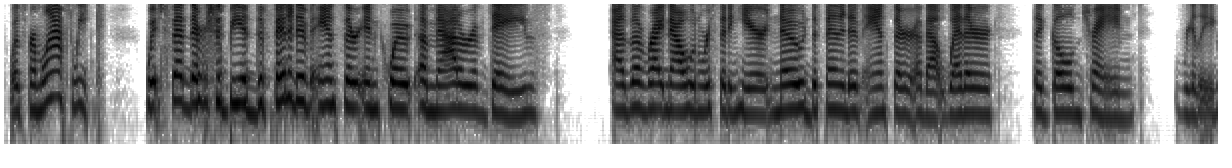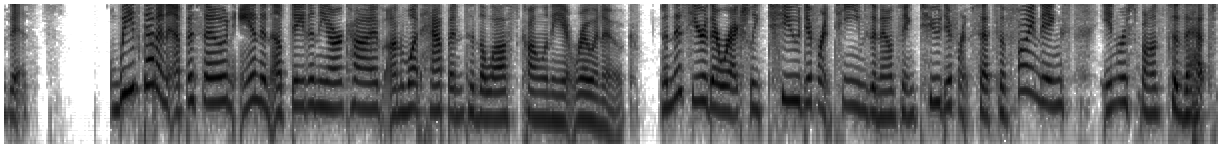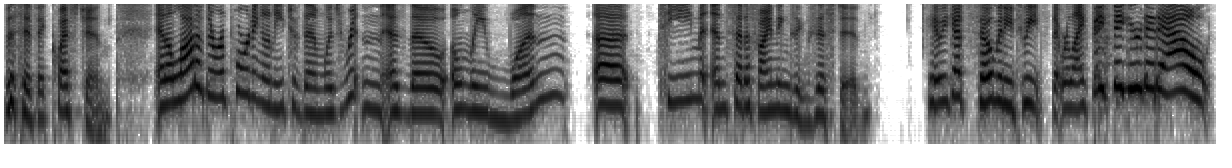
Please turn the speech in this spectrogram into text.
was from last week, which said there should be a definitive answer in quote, a matter of days. As of right now, when we're sitting here, no definitive answer about whether the gold train really exists. We've got an episode and an update in the archive on what happened to the lost colony at Roanoke. And this year there were actually two different teams announcing two different sets of findings in response to that specific question. And a lot of the reporting on each of them was written as though only one uh, team and set of findings existed. Yeah, we got so many tweets that were like, they figured it out!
